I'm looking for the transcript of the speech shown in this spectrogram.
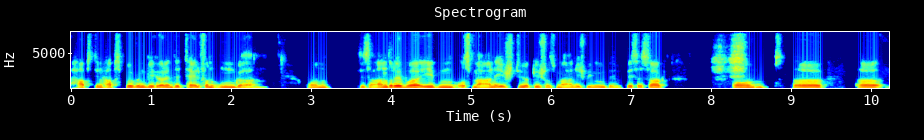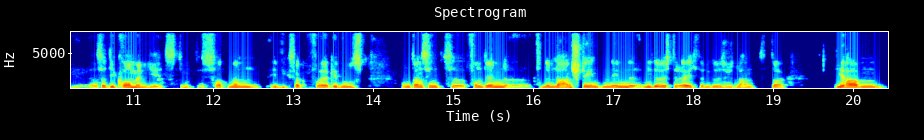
Habs, den Habsburgern gehörende Teil von Ungarn. Und das andere war eben osmanisch, türkisch-osmanisch, wie man besser sagt. Und äh, äh, also die kommen jetzt. Und das hat man, wie gesagt, vorher gewusst. Und dann sind äh, von den, von den Landständen in Niederösterreich, der niederösterreichische Land, da, die haben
